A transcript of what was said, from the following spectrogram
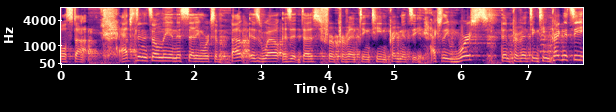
Full stop. Abstinence only in this setting works about as well as it does for preventing teen pregnancy. Actually, worse than preventing teen pregnancy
